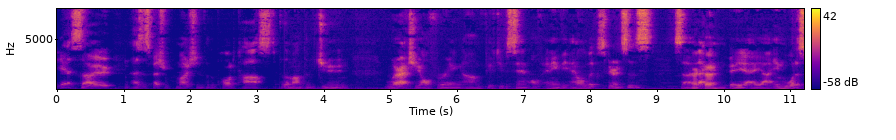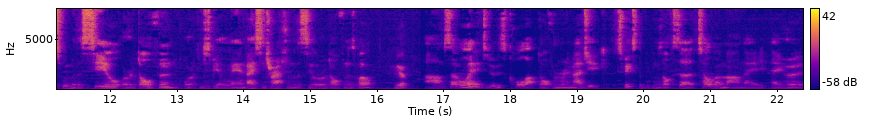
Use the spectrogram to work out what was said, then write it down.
Yeah, so as a special promotion for the podcast for the month of June, we're actually offering um, 50% off any of the animal experiences. So that can be a uh, in-water swim with a seal or a dolphin, or it can just be a land-based interaction with a seal or a dolphin as well. Yep. Um, so all they need to do is call up Dolphin Marine Magic, speak to the bookings officer, tell them um, they, they heard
